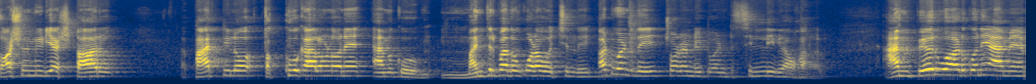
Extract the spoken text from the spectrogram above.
Social media star. పార్టీలో తక్కువ కాలంలోనే ఆమెకు మంత్రి పదవి కూడా వచ్చింది. అటువంటిది చూడండి ఇటువంటి సిల్లి వ్యవహారాలు. ఆమె పేరు వాడుకొని ఆమె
